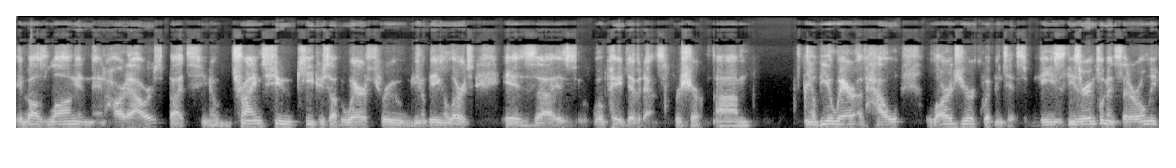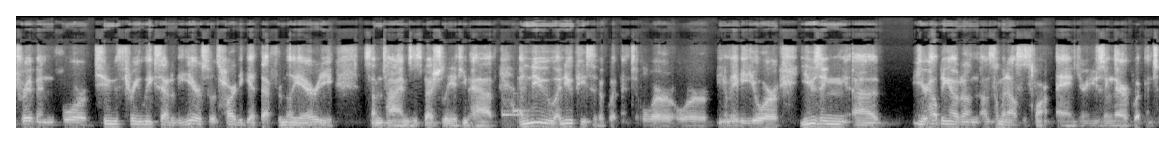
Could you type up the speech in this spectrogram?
involves long and, and hard hours, but you know trying to keep yourself aware through you know being alert is uh, is will pay dividends for sure. Um, you know, be aware of how large your equipment is. These these are implements that are only driven for two, three weeks out of the year, so it's hard to get that familiarity sometimes, especially if you have a new a new piece of equipment, or or you know maybe you're using uh, you're helping out on, on someone else's farm and you're using their equipment.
